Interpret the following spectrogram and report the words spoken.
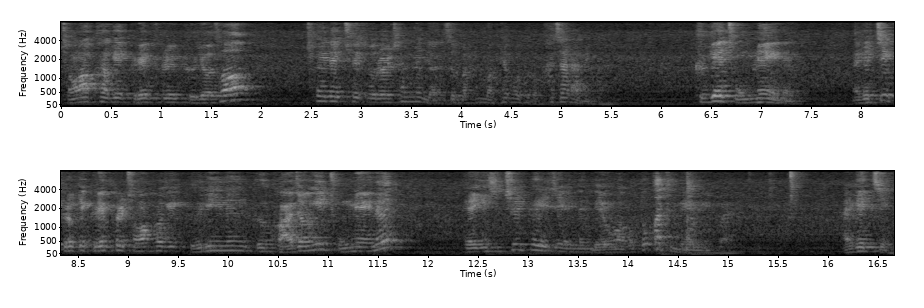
정확하게 그래프를 그려서 최대 최소를 찾는 연습을 한번 해보도록 하자라는 거야. 그게 종례에는 알겠지? 그렇게 그래프를 정확하게 그리는 그 과정이 종례에는 127페이지에 있는 내용하고 똑같은 내용인 거야. 알겠지?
